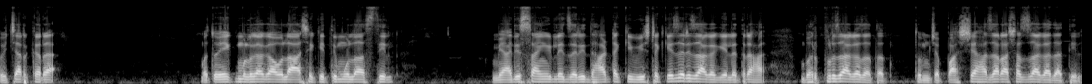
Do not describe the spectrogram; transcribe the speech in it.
विचार करा. मग तो एक मुलगा गावला असे किती मुलं असतील? मी आधीच सांगितले जरी दहा टक्के वीस टक्के जरी जागा गेल्या तर हा भरपूर जागा जातात. तुमच्या पाचशे हजार अशाच जागा जातील.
